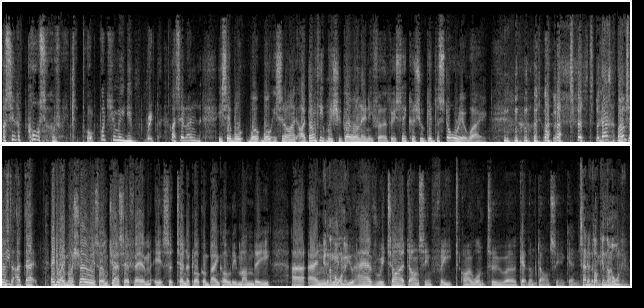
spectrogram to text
I said, of course I've read the. What do you mean you've read the I said, and he said, well, well, well he said, I, I don't think we should go on any further. He said, because you'll give the story away. just, but that's I just, people- I, that, anyway, my show is on Jazz FM. It's at 10 o'clock on Bank Holiday Monday. Uh, and In the morning. if you have retired dancing feet, I want to uh, get them dancing again. It's 10 o'clock in the morning.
